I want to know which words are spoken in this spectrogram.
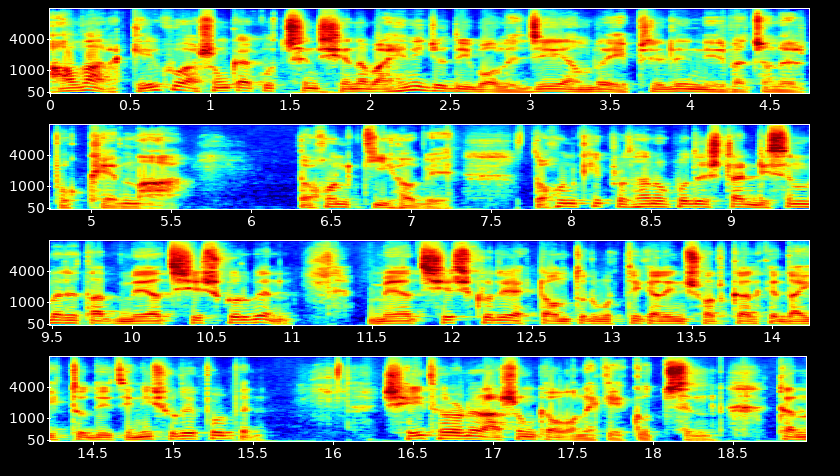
আবার কেউ কেউ আশঙ্কা করছেন, সেনাবাহিনী যদি বলে যে, আমরা এপ্রিলের নির্বাচনের পক্ষে না। তখন কি হবে? তখন কি প্রধান উপদেষ্টা ডিসেম্বরে তার মেয়াদ শেষ করবেন? মেয়াদ শেষ করে একটা অন্তর্বর্তীকালীন সরকারকে দায়িত্ব দিয়ে তিনি সরে পড়বেন? সেই ধরনের আশঙ্কা অনেকে করছেন। কারণ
